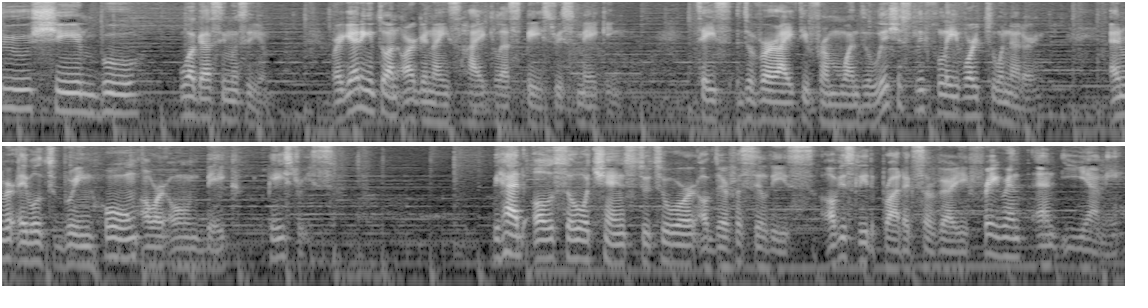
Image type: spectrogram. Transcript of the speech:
Shushinbu Wagashi Museum. We're getting into an organized high-class pastries making. Taste the variety from one deliciously flavored to another. And we're able to bring home our own baked pastries. We had also a chance to tour of their facilities. Obviously, the products are very fragrant and yummy.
